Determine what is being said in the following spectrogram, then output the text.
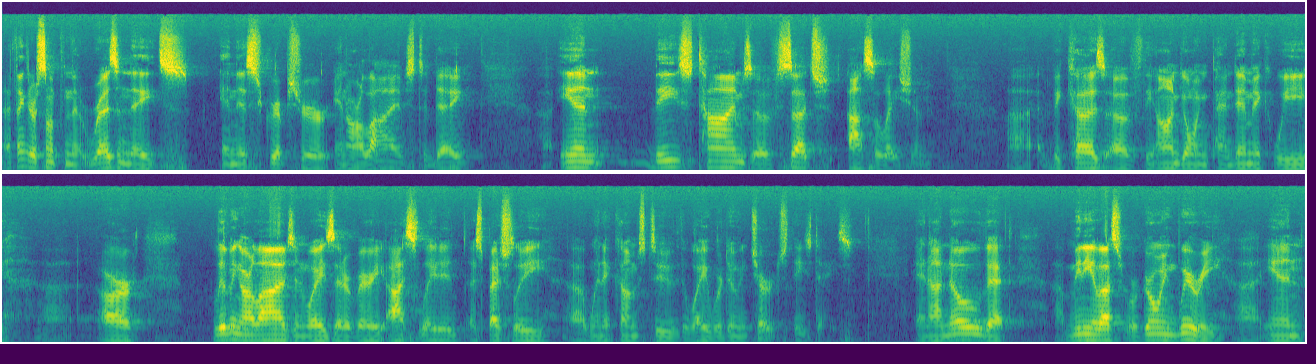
I think there's something that resonates in this scripture in our lives today. Uh, in these times of such isolation, uh, because of the ongoing pandemic, we uh, are living our lives in ways that are very isolated, especially uh, when it comes to the way we're doing church these days. And I know that uh, many of us are growing weary uh, in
